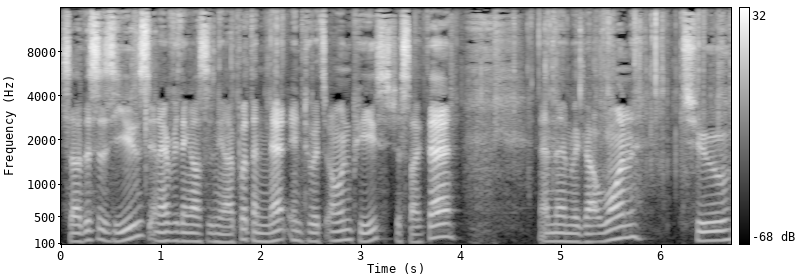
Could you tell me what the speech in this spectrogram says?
So this is used and everything else is new. I put the net into its own piece, just like that. And then we got one, two,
